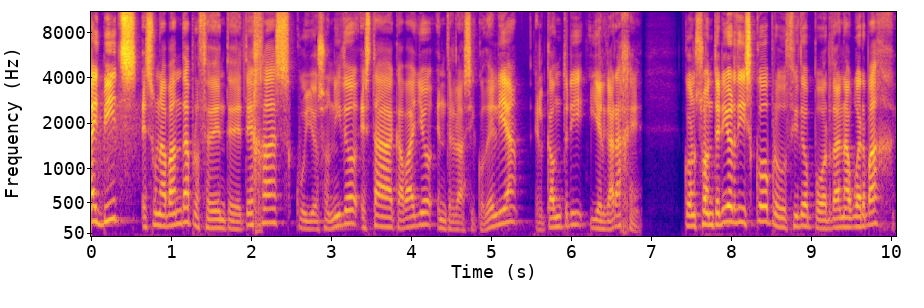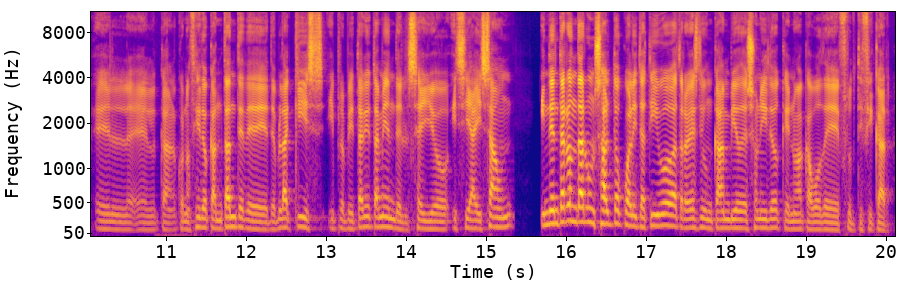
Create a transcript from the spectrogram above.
Night Beats es una banda procedente de Texas cuyo sonido está a caballo entre la psicodelia, el country y el garaje. Con su anterior disco, producido por Dana Werbach, el, conocido cantante de, de, Black Keys y propietario también del sello ECI Sound, intentaron dar un salto cualitativo a través de un cambio de sonido que no acabó de fructificar.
